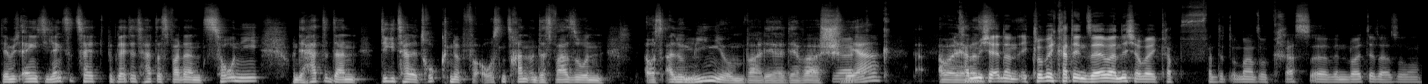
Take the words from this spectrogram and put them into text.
der mich eigentlich die längste Zeit begleitet hat, das war dann Sony und der hatte dann digitale Druckknöpfe außen dran und das war so ein, aus Aluminium war der, der war schwer. Ja, aber der kann mich erinnern. Ich glaube, ich hatte ihn selber nicht, aber ich hab, fand das immer so krass, äh, wenn Leute da so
